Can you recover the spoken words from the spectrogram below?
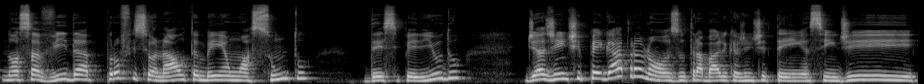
Nossa vida profissional também é um assunto desse período de a gente pegar para nós o trabalho que a gente tem, assim, de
